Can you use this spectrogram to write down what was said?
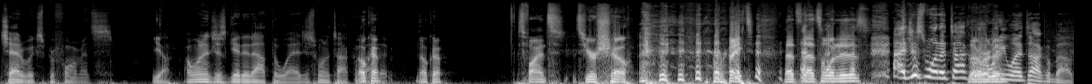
Chadwick's performance. yeah I want to just get it out the way. I just want to talk about Okay. it. okay Okay. it's fine it's, it's your show right that's that's what it is I just want to talk about. What do you want to talk about?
